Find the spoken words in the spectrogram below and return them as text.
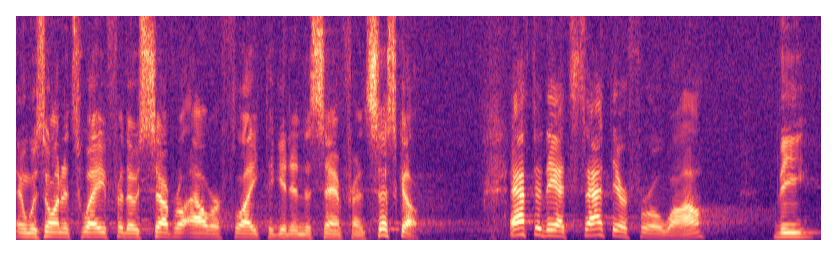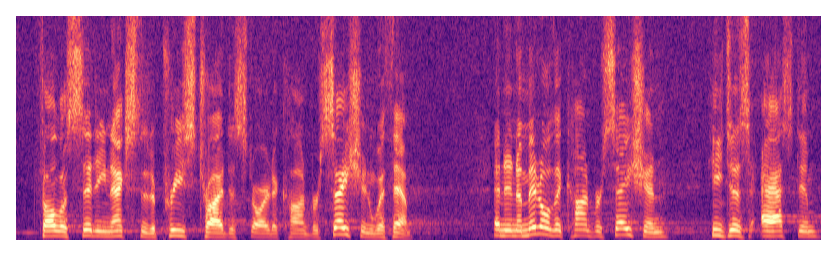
and was on its way for those several hour flight to get into San Francisco. After they had sat there for a while, the fellow sitting next to the priest tried to start a conversation with him. And in the middle of the conversation, he just asked him,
